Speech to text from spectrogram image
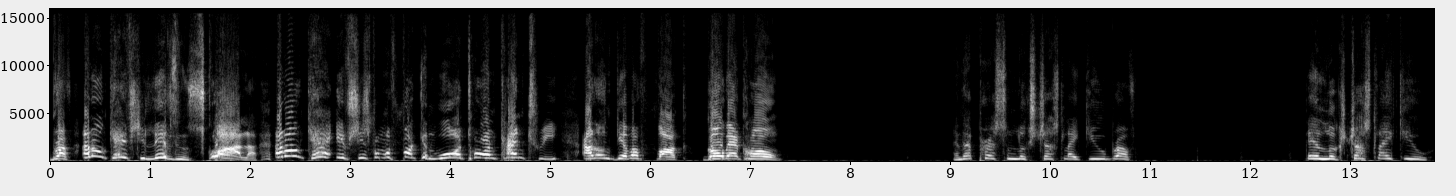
bruv, I don't care if she lives in squalor. I don't care if she's from a fucking war torn country. I don't give a fuck. Go back home. And that person looks just like you, bruv. They look just like you.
